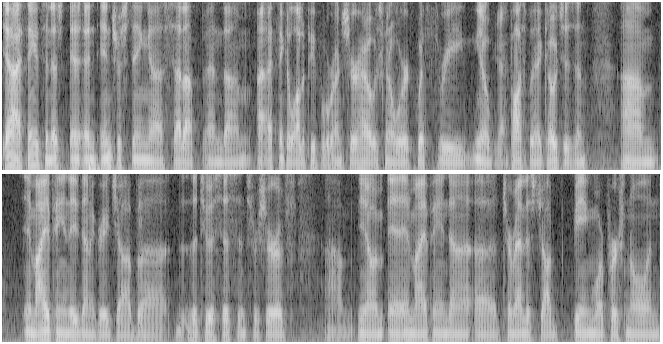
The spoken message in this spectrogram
Yeah, I think it's an is- an an interesting uh, setup, and um, I I think a lot of people were unsure how it was going to work with three, you know, Yeah. possibly head coaches, and um, in my opinion, they've done a great job. Uh, the, the two assistants, for sure, have, um, you know, in, in my opinion, done a, a tremendous job being more personal and.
